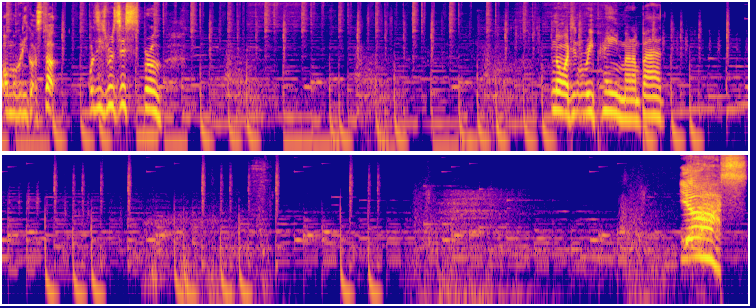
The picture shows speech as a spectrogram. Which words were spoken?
Oh my god, he got stuck. What are these resists, bro? No, I didn't repaint, man. I'm bad. Yes!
